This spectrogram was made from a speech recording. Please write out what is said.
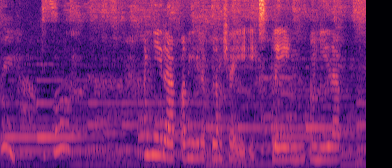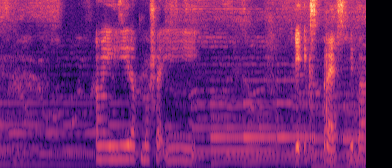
hmm? Ang hirap, ang hirap lang siya i-explain, ang hirap ang hirap mo siya i i-express, 'di ba?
